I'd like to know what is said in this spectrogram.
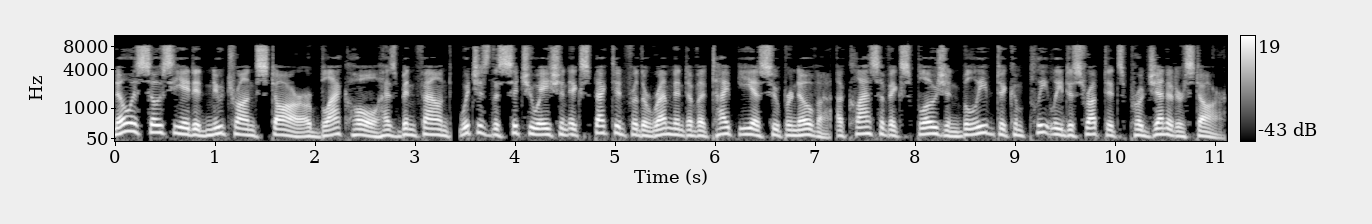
No associated neutron star or black hole has been found, which is the situation expected for the remnant of a type Ia supernova a class of explosion believed to completely disrupt its progenitor star.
